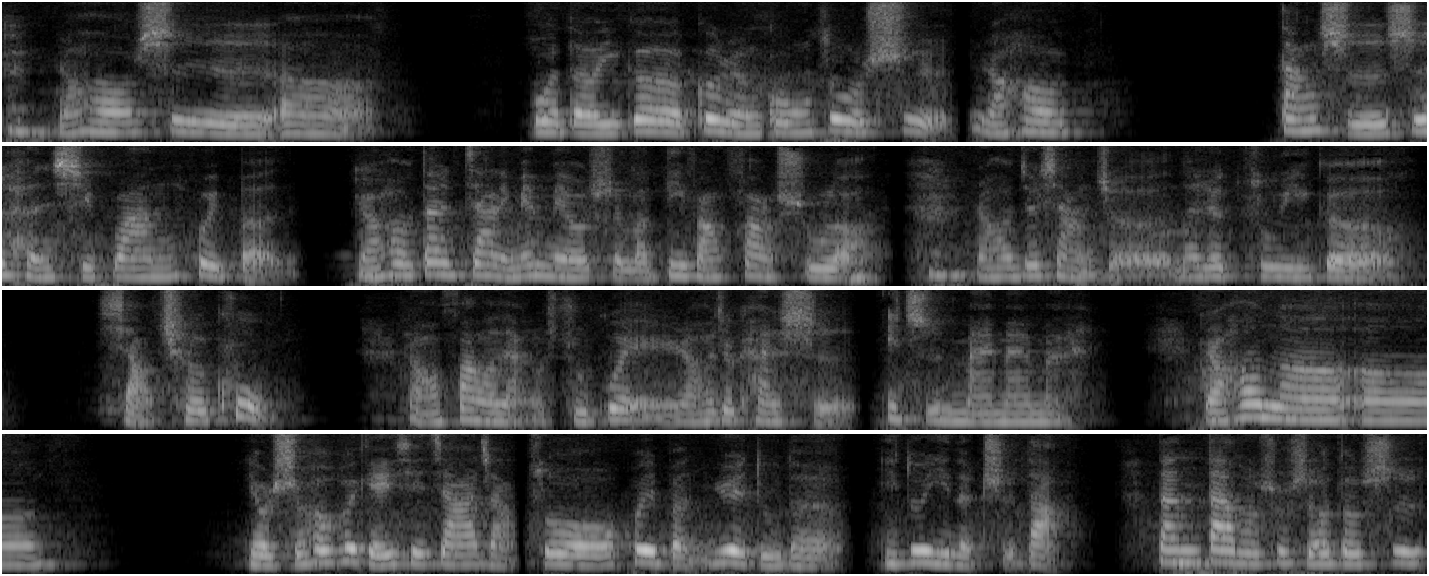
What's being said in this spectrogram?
嗯，然后是呃。我的一个个人工作室，然后当时是很喜欢绘本，然后但家里面没有什么地方放书了，然后就想着那就租一个小车库，然后放了两个书柜，然后就开始一直买买买，然后呢，嗯、呃，有时候会给一些家长做绘本阅读的一对一的指导，但大多数时候都是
